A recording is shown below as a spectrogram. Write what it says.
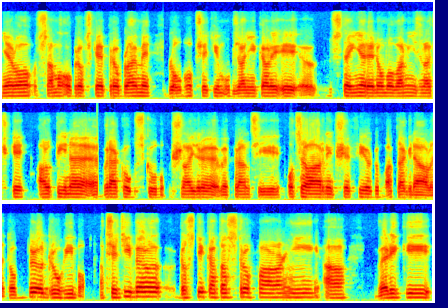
mělo samo obrovské problémy. Dlouho předtím už zanikaly i e, stejně renomované značky Alpine v Rakousku, Schneider ve Francii, ocelárny v Sheffieldu a tak dále. To byl druhý bod. A třetí byl dosti katastrofální a veliký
